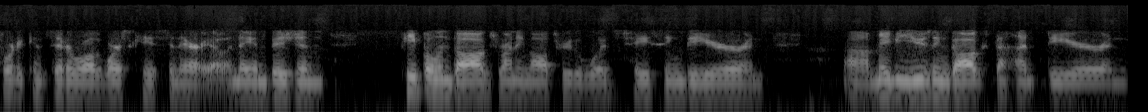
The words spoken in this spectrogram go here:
sort of consider well the worst case scenario, and they envision people and dogs running all through the woods chasing deer, and uh, maybe using dogs to hunt deer. And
